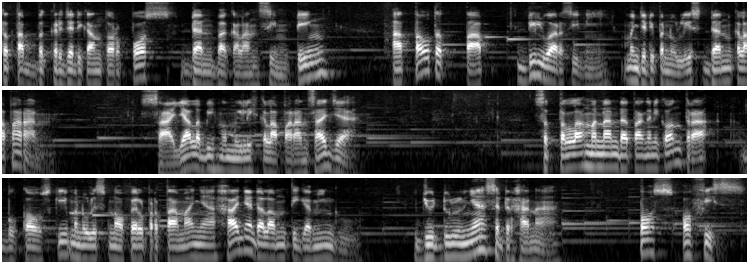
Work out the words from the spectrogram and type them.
Tetap bekerja di kantor pos dan bakalan sinting atau tetap di luar sini menjadi penulis dan kelaparan. Saya lebih memilih kelaparan saja. Setelah menandatangani kontrak, Bukowski menulis novel pertamanya hanya dalam tiga minggu. Judulnya sederhana, Post Office.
